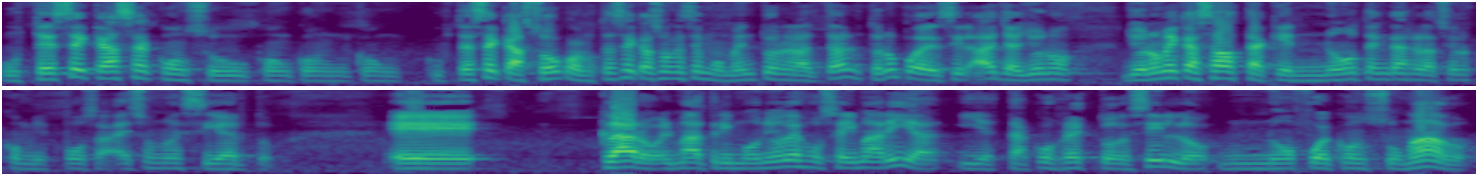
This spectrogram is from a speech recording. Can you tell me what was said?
Usted se casa con su, con, con, usted se casó, cuando usted se casó en ese momento en el altar, usted no puede decir, ah, ya yo no, yo no me he casado hasta que no tenga relaciones con mi esposa. Eso no es cierto. Eh, Claro, el matrimonio de José y María, y está correcto decirlo, no fue consumado,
